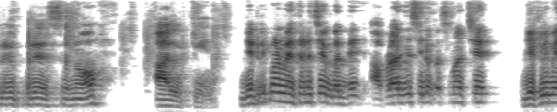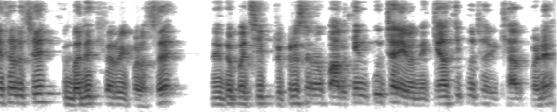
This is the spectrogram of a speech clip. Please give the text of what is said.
preparation of alkene જેટલી પણ મેથડ છે, બધી જ આપણા જે સિલેબસમાં છે, જેટલી મેથડ છે, એ બધી જ કરવી પડશે. નહીં તો પછી પ્રિપરેશન ઓફ આલ્કીન પૂછાયું અને ક્યાંથી પૂછાયું, ખ્યાલ પડે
